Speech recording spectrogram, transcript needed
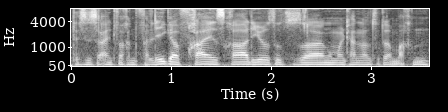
das ist einfach ein verlegerfreies Radio sozusagen und man kann also da machen,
